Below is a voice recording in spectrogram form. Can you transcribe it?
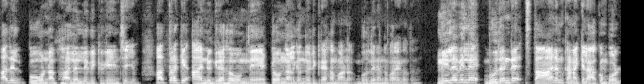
അതിൽ പൂർണ ഫലം ലഭിക്കുകയും ചെയ്യും. അത്രയ്ക്ക് അനുഗ്രഹവും നേട്ടവും നൽകുന്ന ഒരു ഗ്രഹമാണ് ബുധൻ എന്ന് പറയുന്നത്. നിലവിലെ ബുധന്റെ സ്ഥാനം കണക്കിലാക്കുമ്പോൾ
